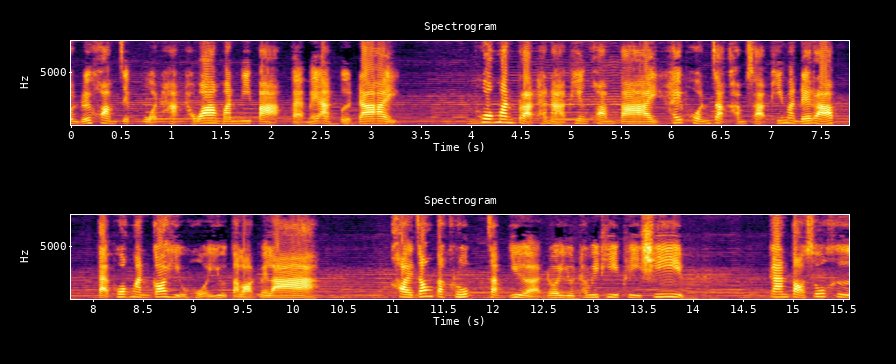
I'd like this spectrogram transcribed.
นด้วยความเจ็บปวดหากทว่ามันมีปากแต่ไม่อาจเปิดได้ พวกมันปรารถนาเพียงความตายให้พ้นจากคำสาปที่มันได้รับ แต่พวกมันก็หิวโหยอยู่ตลอดเวลา คอยจ้องตะครุบจับเหยื่อโดยยุทธวิธีพลีชีพ การต่อสู้คือ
